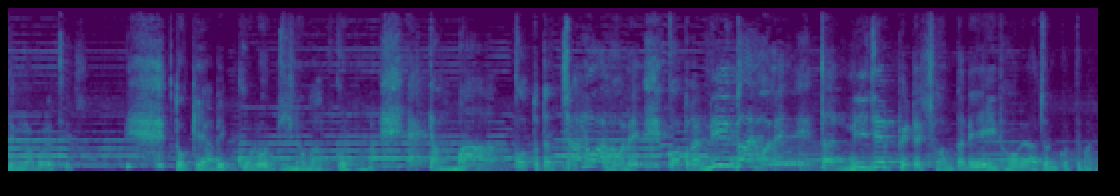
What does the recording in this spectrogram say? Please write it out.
ছিন্ন করেছিস। তোকে আমি কোনো দিনও মাফ করব না। একটা মা কতটা জানোয়ার হলে কতটা নির্দয় হলে তার নিজের পেটের সন্তানে এই ধরনের আচরণ করতে পারে।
